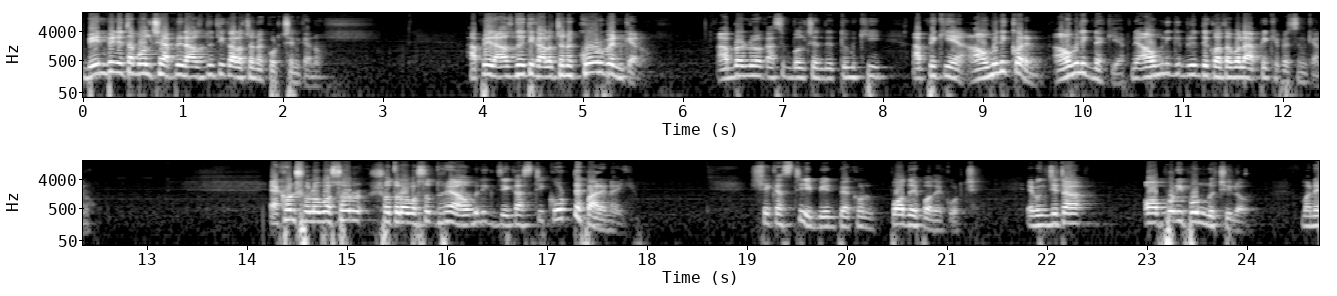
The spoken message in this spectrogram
বিএনপি নেতা বলছে, আপনি রাজনৈতিক আলোচনা করছেন কেন? আপনি রাজনৈতিক আলোচনা করবেন কেন? আবরারুল হক আসিফ বলছেন যে তুমি কি, আপনি কি আওয়ামী লীগ করেন? আওয়ামী লীগ নাকি? আপনি আওয়ামী লীগের বিরুদ্ধে কথা বলে আপনি খেপেছেন কেন? এখন ষোলো বছর, সতেরো বছর ধরে আওয়ামী লীগ যে কাজটি করতে পারে নাই, সে কাজটি বিএনপি এখন পদে পদে করছে। এবং যেটা অপরিপূর্ণ ছিল মানে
